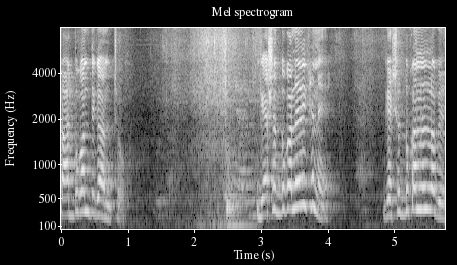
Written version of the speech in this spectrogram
কার দোকান থেকে আনছো? গ্যাসের দোকানের এখানে? গ্যাসের দোকানের লগে?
